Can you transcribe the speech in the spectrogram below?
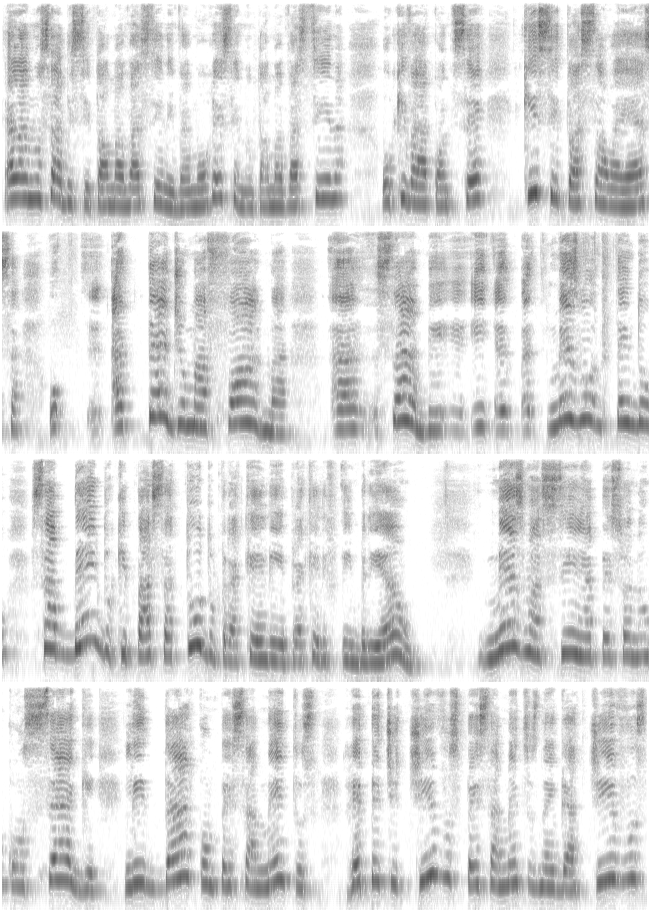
Ela não sabe se toma vacina e vai morrer, se não toma vacina, o que vai acontecer, que situação é essa, o, até de uma forma, ah, sabe, e, e, mesmo tendo, sabendo que passa tudo para aquele, aquele embrião, mesmo assim, a pessoa não consegue lidar com pensamentos repetitivos, pensamentos negativos,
